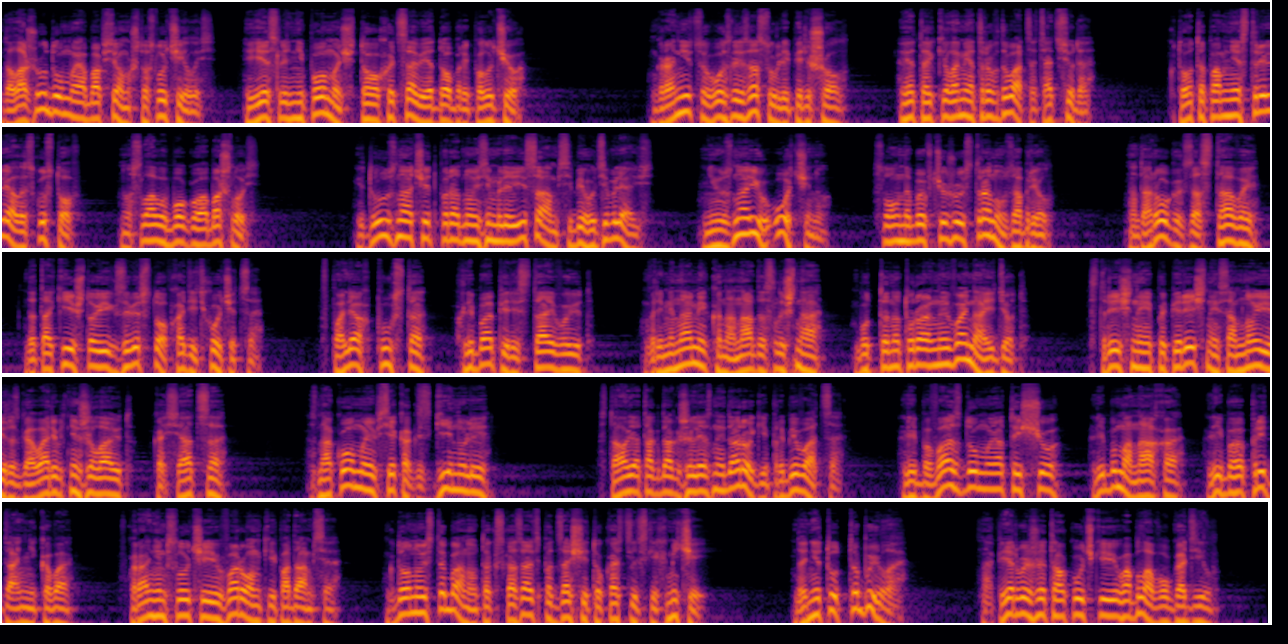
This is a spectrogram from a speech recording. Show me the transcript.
Доложу, думаю, обо всем, что случилось. Если не помощь, то хоть совет добрый получу. Границу возле Засули перешел. Это километров двадцать отсюда. Кто-то по мне стрелял из кустов, но, слава богу, обошлось. Иду, значит, по родной земле и сам себе удивляюсь. Не узнаю отчину, словно бы в чужую страну забрел. На дорогах заставы, да такие, что их за версту обходить хочется. В полях пусто, Хлеба перестаивают. Временами канонада слышна, будто натуральная война идет. Встречные и поперечные со мной и разговаривать не желают, косятся. Знакомые все как сгинули. Стал я тогда к железной дороге пробиваться. Либо вас, думаю, отыщу, либо монаха, либо Приданникова. В крайнем случае воронки подамся. К Дону Истебану, так сказать, под защиту Кастильских мечей. Да не тут-то было. На первой же толкучке в облаву угодил.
